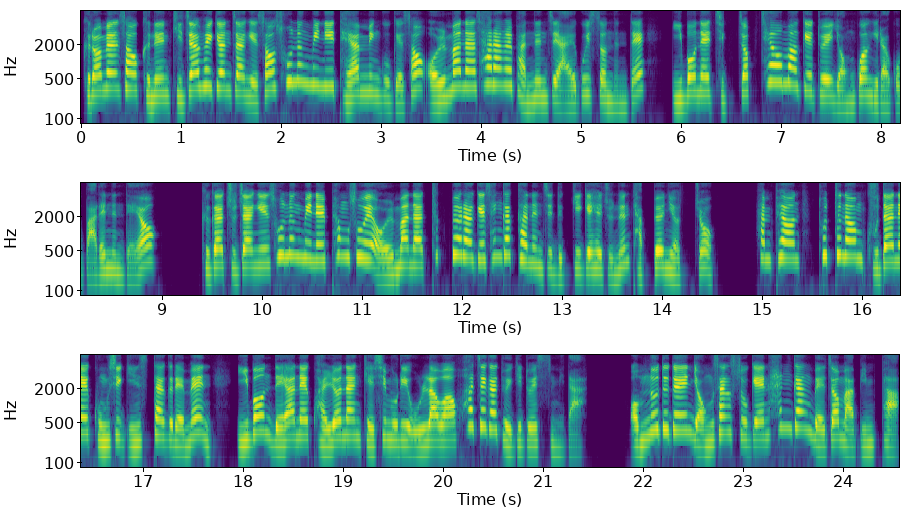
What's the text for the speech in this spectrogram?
그러면서 그는 기자회견장에서 손흥민이 대한민국에서 얼마나 사랑을 받는지 알고 있었는데 이번에 직접 체험하게 돼 영광이라고 말했는데요. 그가 주장인 손흥민을 평소에 얼마나 특별하게 생각하는지 느끼게 해주는 답변이었죠. 한편 토트넘 구단의 공식 인스타그램엔 이번 내한에 관련한 게시물이 올라와 화제가 되기도 했습니다. 업로드된 영상 속엔 한강 매점 앞 인파,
